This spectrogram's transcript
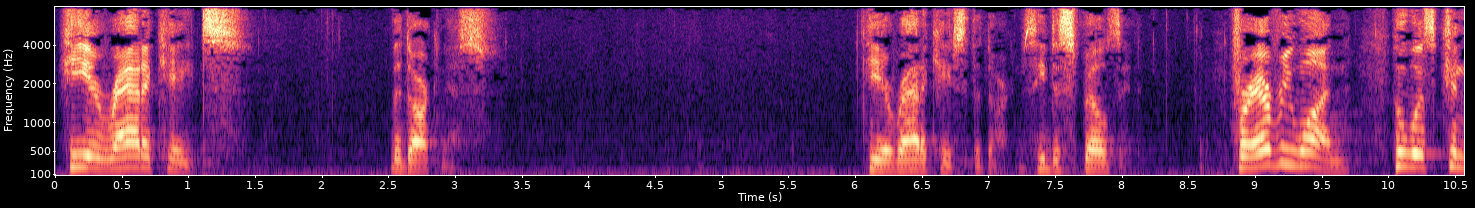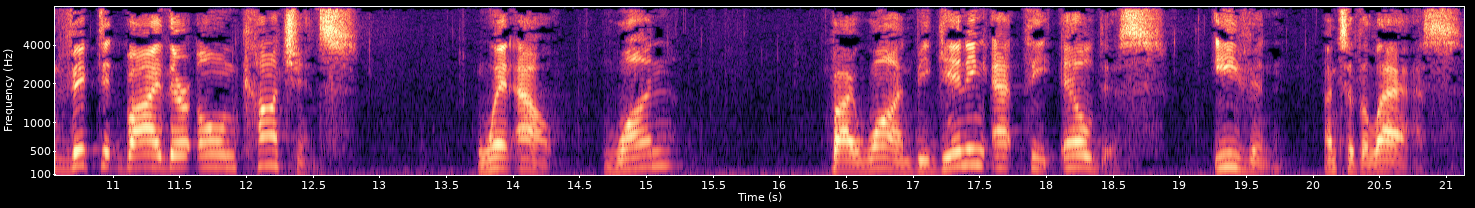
he eradicates the darkness. He eradicates the darkness. He dispels it. For everyone who was convicted by their own conscience went out one by one, beginning at the eldest, even unto the last.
